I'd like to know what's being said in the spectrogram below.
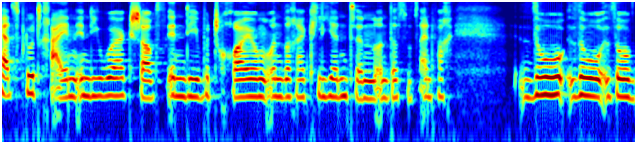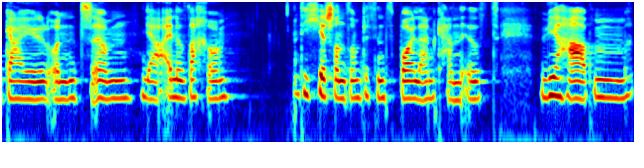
Herzblut rein in die Workshops, in die Betreuung unserer Klientin. Und das ist einfach so, so, so geil und ähm, ja, eine Sache, die ich hier schon so ein bisschen spoilern kann, ist, wir haben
